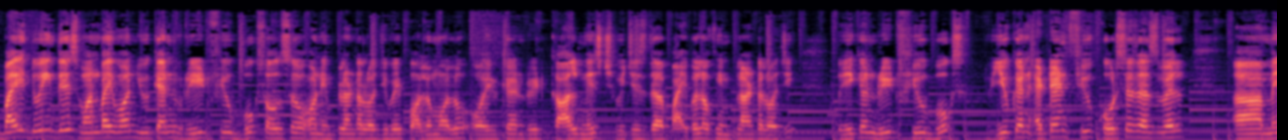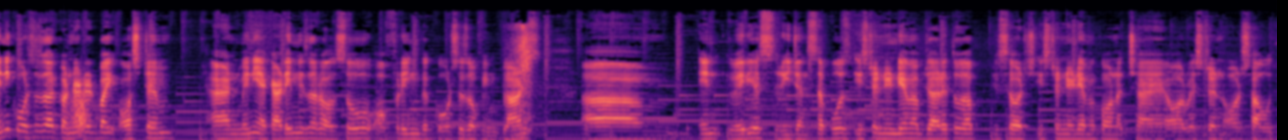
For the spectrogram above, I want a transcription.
by doing this one by one you can read few books also on implantology by palomolo or you can read Carl Misch which is the bible of implantology so you can read few books you can attend few courses as well uh, many courses are conducted by Osstem and many academies are also offering the courses of implants um, various regions. Suppose Eastern India, India में आप जा रहे हो तो आप सर्च ईस्टर्न इंडिया में or Western or South.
